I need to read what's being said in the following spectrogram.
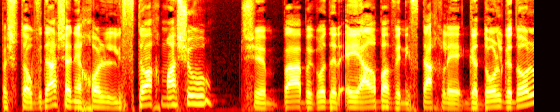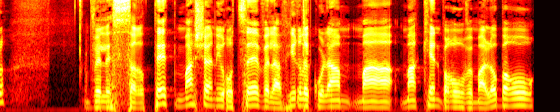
פשוט העובדה שאני יכול לפתוח משהו שבא בגודל A4 ונפתח לגדול גדול, ולשרטט מה שאני רוצה ולהבהיר לכולם מה, מה כן ברור ומה לא ברור.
